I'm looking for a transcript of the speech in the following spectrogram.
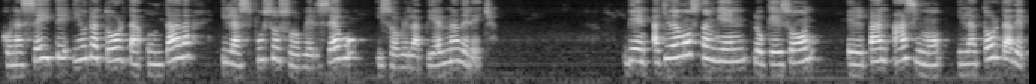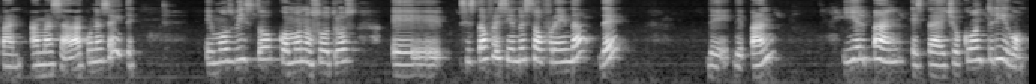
con aceite y otra torta untada y las puso sobre el cebo y sobre la pierna derecha. Bien, aquí vemos también lo que son el pan ácimo y la torta de pan amasada con aceite. Hemos visto cómo nosotros eh, se está ofreciendo esta ofrenda de de, pan y el pan está hecho con trigo.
